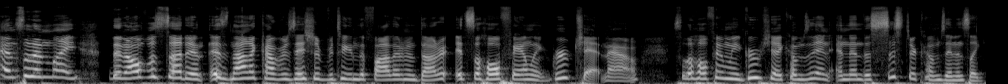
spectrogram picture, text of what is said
and so then like then all of a sudden it's not a conversation between the father and the daughter. It's the whole family group chat now. So the whole family group chat comes in, and then the sister comes in. and is like,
